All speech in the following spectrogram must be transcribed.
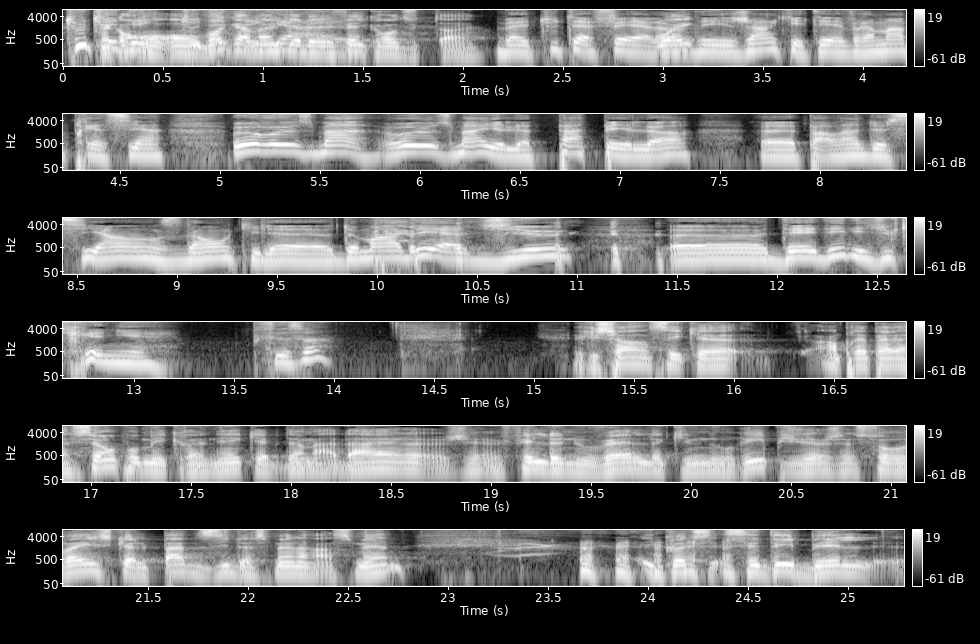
Tout est, on, voit quand même qu'il avait fait le conducteur. Ben, tout à fait. Alors, des gens qui étaient vraiment pressants. Heureusement, heureusement, il y a le pape est là, euh, parlant de science. Donc, il a demandé à Dieu euh, d'aider les Ukrainiens. C'est ça? Richard, c'est que en préparation pour mes chroniques hebdomadaires, j'ai un fil de nouvelles qui me nourrit, puis je, surveille ce que le pape dit de semaine en semaine. Écoute, c'est débile.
